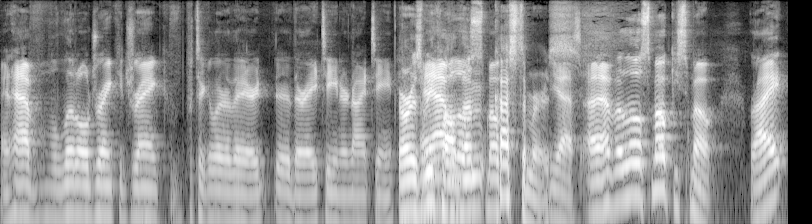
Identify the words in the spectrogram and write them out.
and have a little drinky drink, particularly they're, they're, they're 18 or 19. Or as we and have a call them, smoke- customers. Yes, I have a little smoky smoke, right?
